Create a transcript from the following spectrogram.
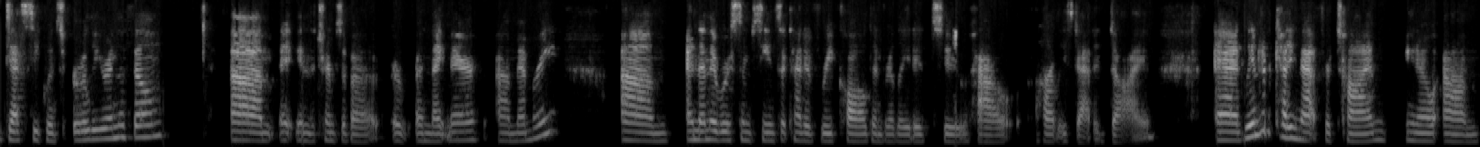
death sequence earlier in the film, um, in the terms of a, a, nightmare uh, memory. Um, and then there were some scenes that kind of recalled and related to how Harley's dad had died. And we ended up cutting that for time, you know, um,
